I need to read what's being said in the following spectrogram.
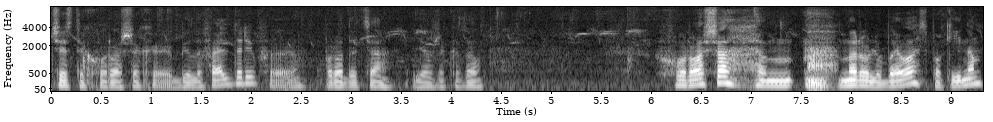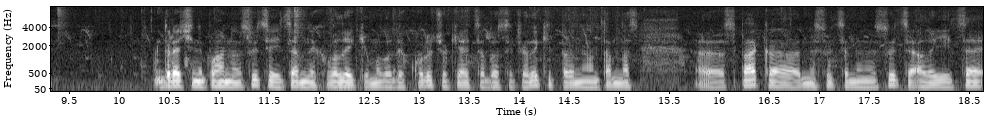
чистих хороших е, білефельдерів. Е, Порода ця, я вже казав, хороша, ем, миролюбива, спокійна. До речі, непогано несуться, і в них великі молодих курочок, яйця досить великі. Певно, там у нас е, спека, несуться, не несуться, але яйце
